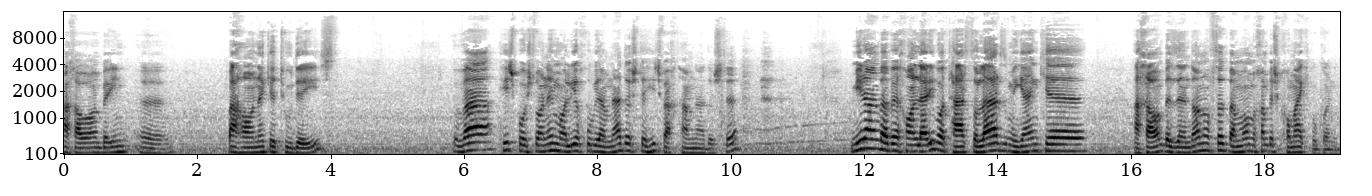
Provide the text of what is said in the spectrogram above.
اخوان به این بهانه که توده است. و هیچ پشتوانه مالی خوبی هم نداشته هیچ وقت هم نداشته. میرن و به خانلری با ترس و لرز میگن که اخوان به زندان افتاد و ما می‌خوام بهش کمک بکنیم.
